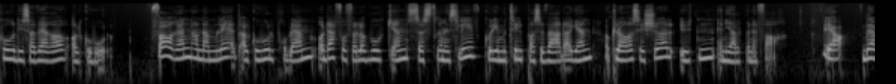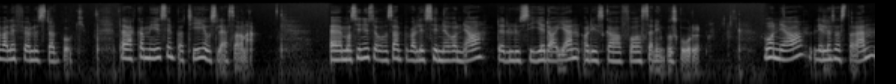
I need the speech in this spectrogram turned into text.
hvor de serverer alkohol. Faren har nemlig et alkoholproblem, og derfor følger boken søstrenes liv, hvor de må tilpasse hverdagen og klare seg sjøl uten en hjelpende far. Ja, det er en veldig følelsesladd bok. Det vekker mye sympati hos leserne. Eh, Man synes jo f.eks. veldig synd i Ronja. Det er det Lucie-dagen, og de skal ha forestilling på skolen. Ronja, lillesøsteren,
